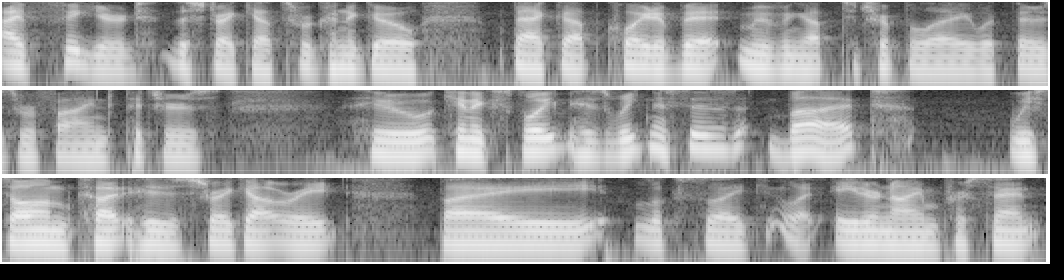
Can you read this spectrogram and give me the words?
I figured the strikeouts were going to go back up quite a bit, moving up to AAA with those refined pitchers. who can exploit his weaknesses, but we saw him cut his strikeout rate by looks like what eight or nine percent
